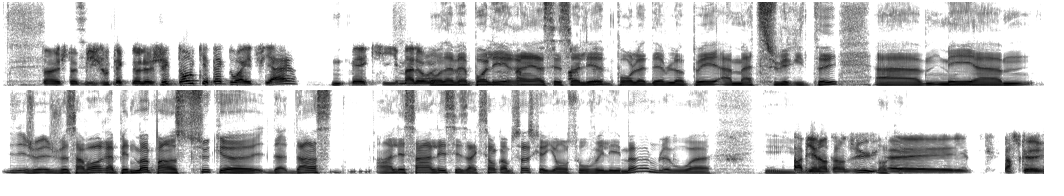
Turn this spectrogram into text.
c'est un, un bijou technologique dont le Québec doit être fier, mais qui malheureusement On n'avait pas les reins assez solides pour le développer à maturité. Euh, mais euh, je, je veux savoir rapidement, penses-tu que dans en laissant aller ces actions comme ça, est-ce qu'ils ont sauvé les meubles ou... Ah, bien entendu. parce que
